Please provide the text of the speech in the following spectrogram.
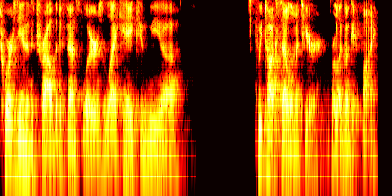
towards the end of the trial, the defense lawyers are like, "Hey, can we uh, we talk settlement here?" We're like, "Okay, fine."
